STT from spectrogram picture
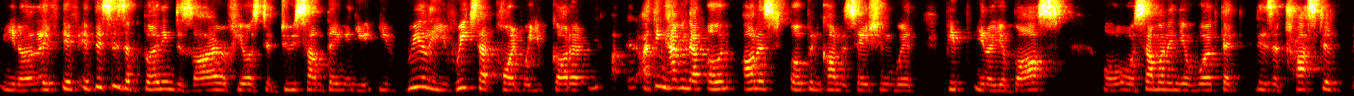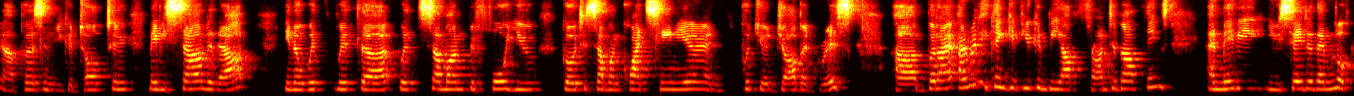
You know, if, if, if, this is a burning desire of yours to do something and you, you really, you've reached that point where you've got to, I think having that own honest, open conversation with people, you know, your boss or, or someone in your work that is a trusted uh, person you could talk to. Maybe sound it out, you know, with with uh, with someone before you go to someone quite senior and put your job at risk. Um, but I, I really think if you can be upfront about things, and maybe you say to them, look.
